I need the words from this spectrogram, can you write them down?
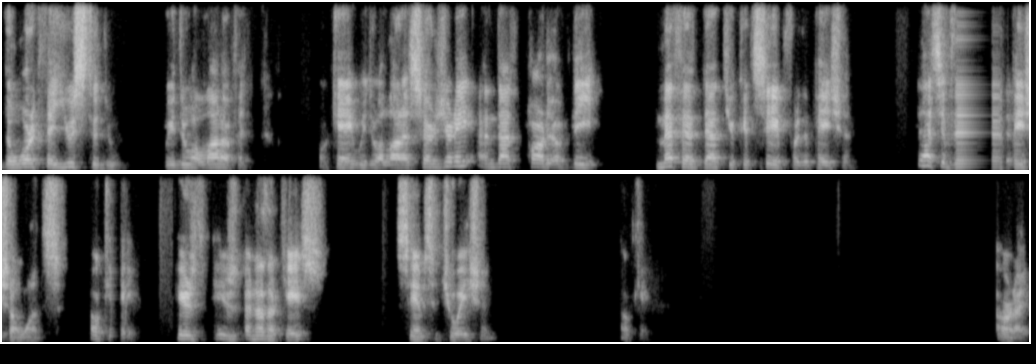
the work they used to do. We do a lot of it. Okay, we do a lot of surgery, and that's part of the method that you could save for the patient. That's if the patient wants. Okay, here's, here's another case, same situation. Okay. All right.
